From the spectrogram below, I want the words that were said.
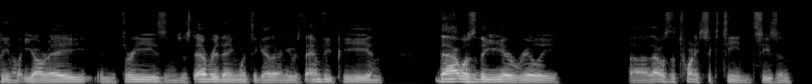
you know ERA in the threes and just everything went together and he was the MVP and that was the year really uh, that was the 2016 season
